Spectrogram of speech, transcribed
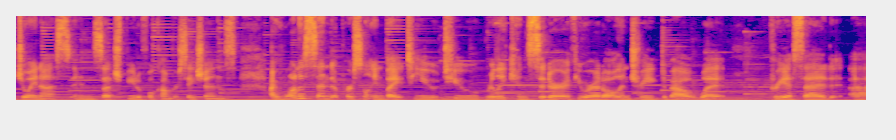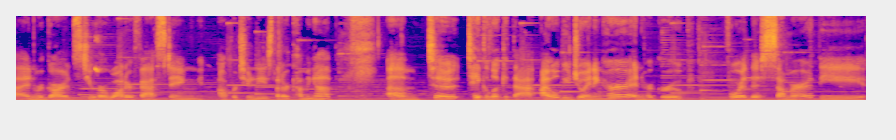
join us in such beautiful conversations. I want to send a personal invite to you to really consider if you are at all intrigued about what Priya said uh, in regards to her water fasting opportunities that are coming up, um, to take a look at that. I will be joining her and her group for this summer, the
